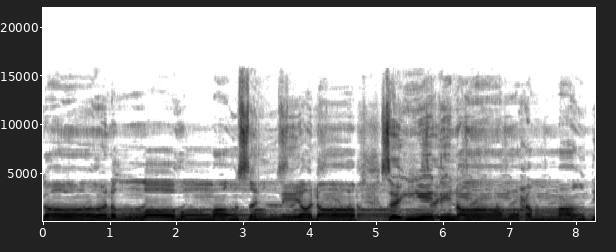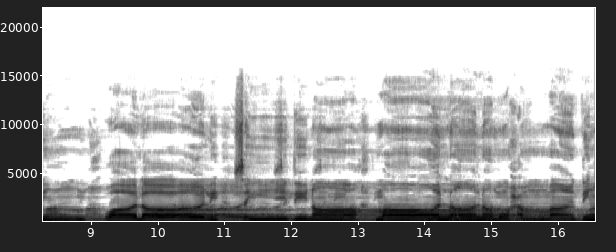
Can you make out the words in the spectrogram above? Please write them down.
গান আল্লাহুম্মা সাল্লি আলা সাইয়্যিদিনা মুহাম্মাদিন ওয়ালা আলি সাইয়্যিদিনা মাওলানা মুহাম্মাদিন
